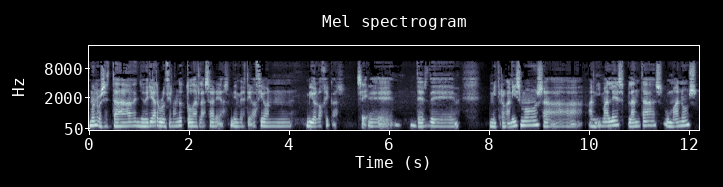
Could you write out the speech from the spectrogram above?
Bueno, pues está, yo diría, revolucionando todas las áreas de investigación biológicas. Sí. Eh, desde microorganismos a animales, plantas, humanos.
